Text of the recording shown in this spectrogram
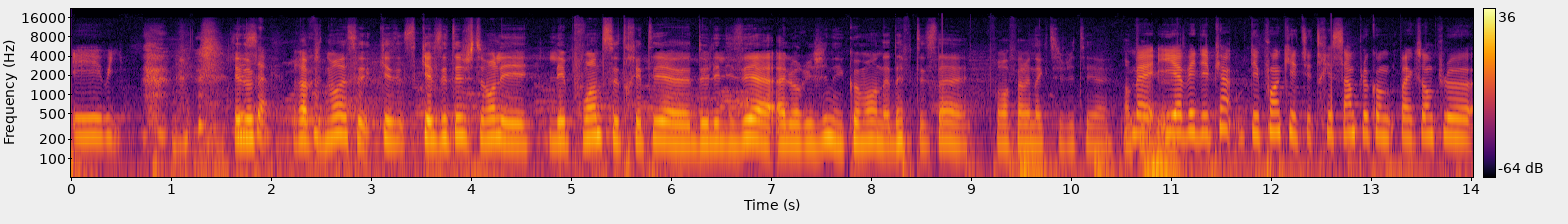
Et oui, et donc, rapidement, quels étaient justement les, les, points de ce traité euh, de l'Elysée à, l'origine et comment on adaptait ça euh, pour en faire une activité euh, un bah, Il y avait des, des, points qui étaient très simples, comme par exemple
